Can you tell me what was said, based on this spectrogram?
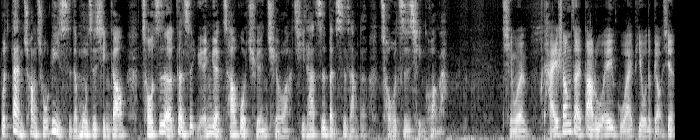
不但创出历史的募资新高，筹资额更是远远超过全球啊其他资本市场的筹资情况啊。请问台商在大陆 A 股 IPO 的表现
